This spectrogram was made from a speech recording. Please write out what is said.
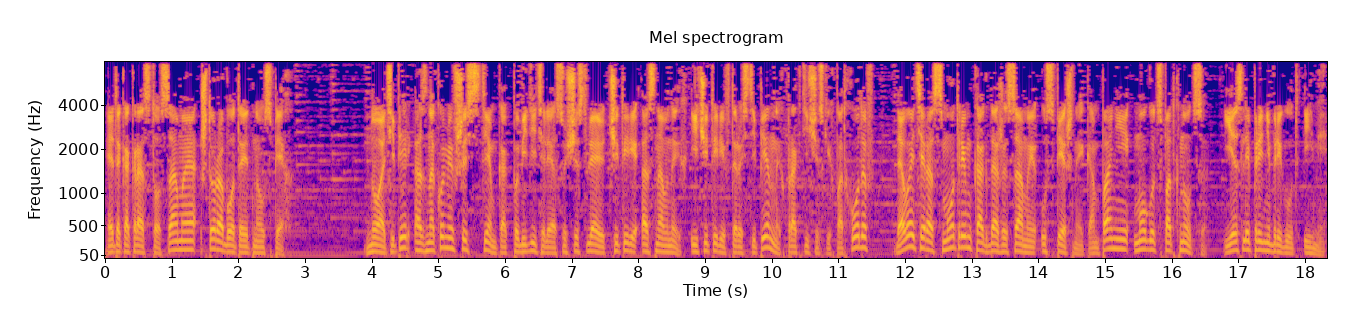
это как раз то самое, что работает на успех – ну а теперь, ознакомившись с тем, как победители осуществляют четыре основных и четыре второстепенных практических подходов, давайте рассмотрим, как даже самые успешные компании могут споткнуться, если пренебрегут ими.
